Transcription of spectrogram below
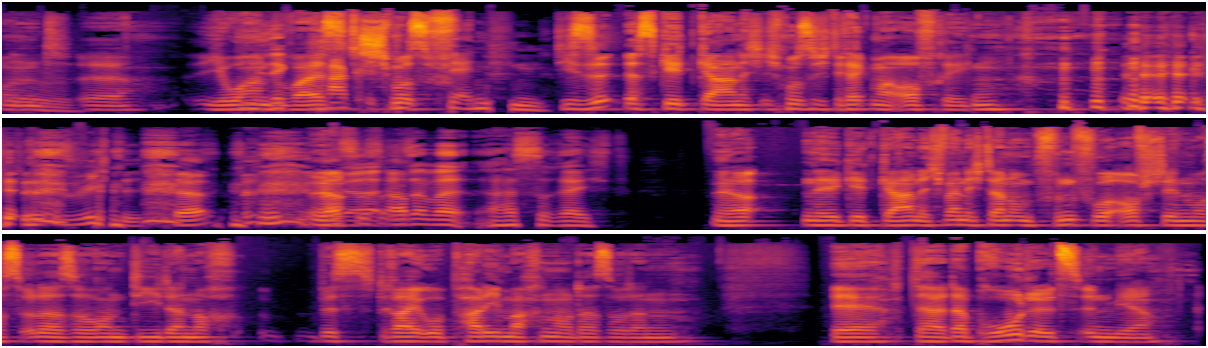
Und äh, Johann, Diese du weißt, ich muss. Diese, das geht gar nicht. Ich muss mich direkt mal aufregen. das ist wichtig, ja. Lass Ja, es ist ab. aber hast du recht. Ja, nee, geht gar nicht. Wenn ich dann um 5 Uhr aufstehen muss oder so und die dann noch bis 3 Uhr Party machen oder so, dann äh, da, da brodelt's in mir.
